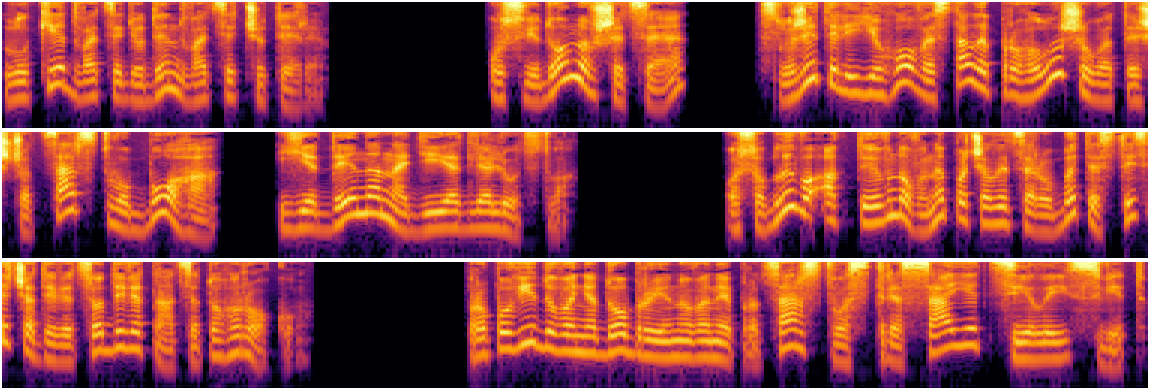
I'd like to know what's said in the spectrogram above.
Луки 21.24 Усвідомивши це, служителі Єгови стали проголошувати, що царство Бога єдина надія для людства. Особливо активно вони почали це робити з 1919 року. Проповідування доброї новини про царство стрясає цілий світ.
